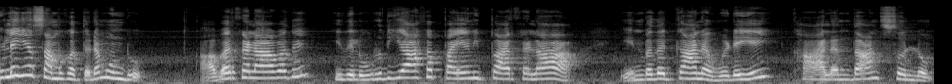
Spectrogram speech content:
இளைய சமூகத்திடம் உண்டு. அவர்களாவது இதில் உறுதியாக பயணிப்பார்களா? என்பதற்கான விடையை காலந்தான் சொல்லும்.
